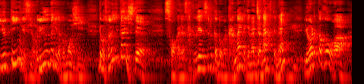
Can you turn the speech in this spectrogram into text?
言っていいんですよ。言うべきだと思うし。でもそれに対してそうかじゃあ削減するかどうか考えなきゃなじゃなくてね、言われた方は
